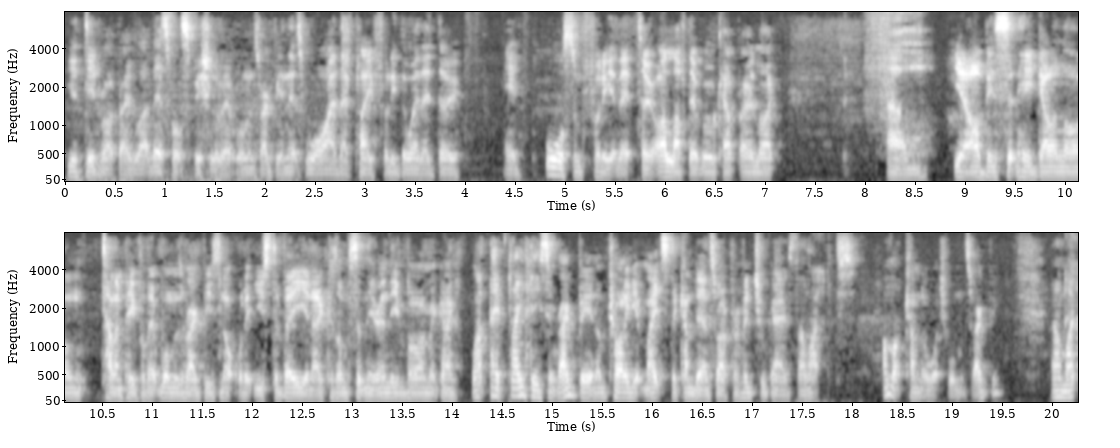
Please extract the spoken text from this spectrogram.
you're dead right, bro. Like that's what's special about women's rugby, and that's why they play footy the way they do. And awesome footy at that too. I love that World Cup, bro. Like, um, you know, I've been sitting here going along telling people that women's rugby is not what it used to be, you know, because I'm sitting there in the environment going, what, they play decent rugby. And I'm trying to get mates to come down to our provincial games. And I'm like, I'm not coming to watch women's rugby. And I'm like,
